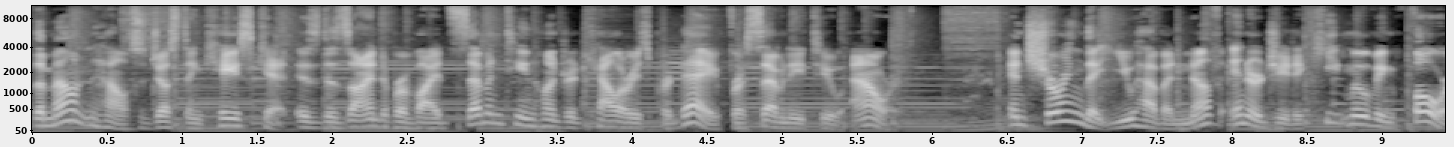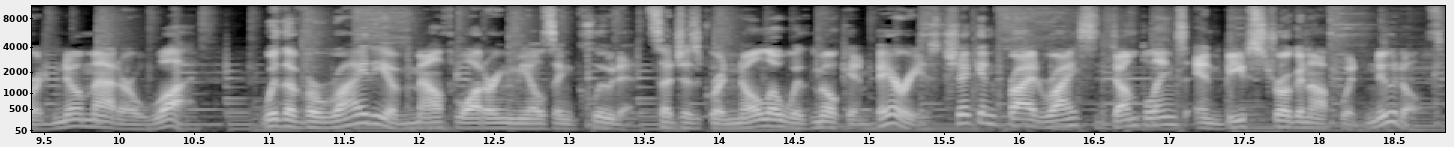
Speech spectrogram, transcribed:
The Mountain House Just In Case kit is designed to provide 1700 calories per day for 72 hours, ensuring that you have enough energy to keep moving forward no matter what. With a variety of mouth-watering meals included, such as granola with milk and berries, chicken fried rice, dumplings, and beef stroganoff with noodles,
